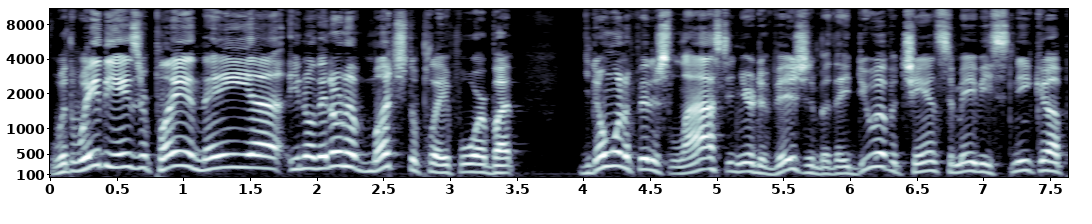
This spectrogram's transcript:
with the way the A's are playing, they uh, you know they don't have much to play for, but you don't want to finish last in your division, but they do have a chance to maybe sneak up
